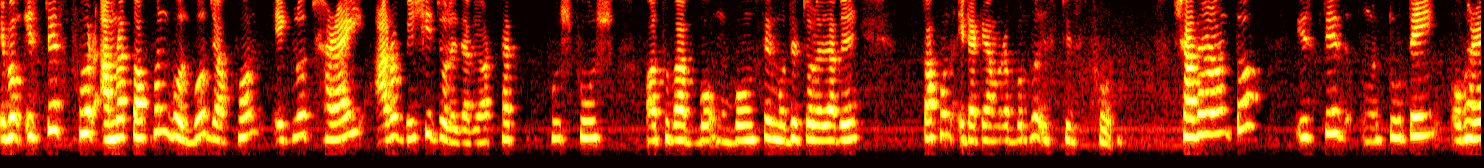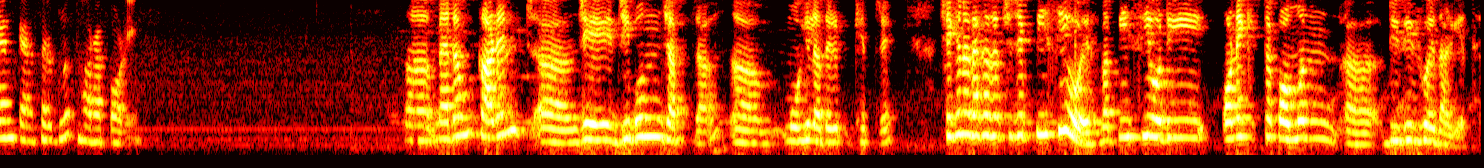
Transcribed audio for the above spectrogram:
এবং স্টেজ ফোর আমরা তখন বলব যখন এগুলো ছাড়াই আরও বেশি চলে যাবে, অর্থাৎ ফুসফুস অথবা বোনসের মধ্যে চলে যাবে, তখন এটাকে আমরা বলব স্টেজ ফোর। সাধারণত স্টেজ টুতেই ওভারিয়ান ক্যান্সারগুলো ধরা পড়ে। ম্যাডাম কারেন্ট যে জীবনযাত্রা মহিলাদের ক্ষেত্রে, সেখানে দেখা যাচ্ছে যে পিসিওএস বা পিসিওডি অনেক একটা কমন ডিজিজ হয়ে দাঁড়িয়েছে।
